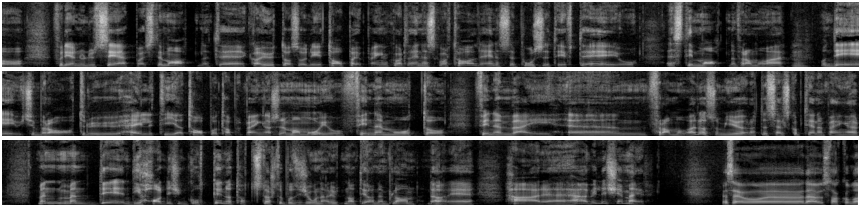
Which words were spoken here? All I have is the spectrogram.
Og fordi Når du ser på estimatene til Kahuta, så de taper jo penger hvert eneste kvartal. Det eneste positivt det er jo estimatene framover. Mm. Og det er jo ikke bra at du hele tida taper og taper penger. Så man må jo finne en måte å finne en vei eh, framover som gjør at selskap tjener penger. Men, men det, de hadde ikke gått inn og tatt største posisjoner uten at de hadde en plan. Er, her, eh, her vil det skje mer. Jeg ser jo, eh, Det er jo snakk om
